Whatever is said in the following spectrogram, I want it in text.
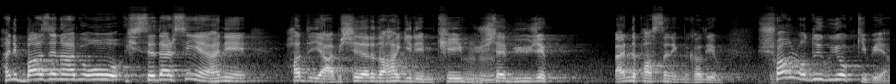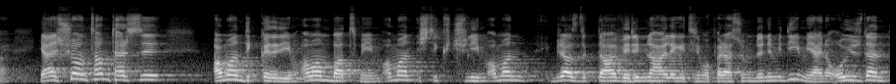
hani bazen abi o hissedersin ya hani hadi ya bir şeylere daha gireyim, keyif, işler büyüyecek. Ben de pastan ekmek alayım. Şu an o duygu yok gibi ya. Yani şu an tam tersi aman dikkat edeyim, aman batmayayım, aman işte küçüleyim, aman birazcık daha verimli hale getireyim operasyon dönemi değil mi? Yani o yüzden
